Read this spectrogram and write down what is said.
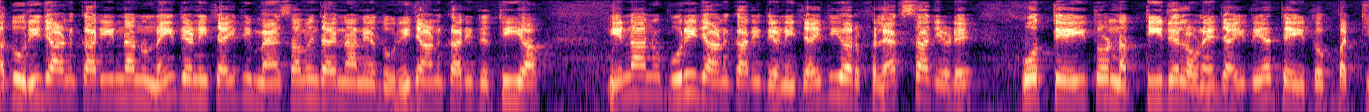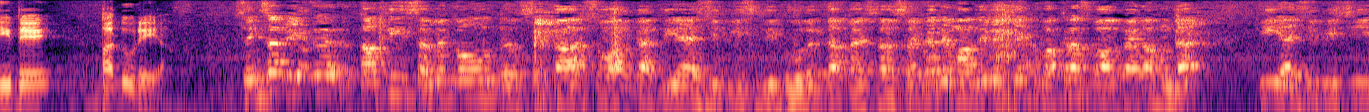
ਅਧੂਰੀ ਜਾਣਕਾਰੀ ਇਹਨਾਂ ਨੂੰ ਨਹੀਂ ਦੇਣੀ ਚਾਹੀਦੀ, ਮੈਂ ਸਮਝਦਾ ਇਹਨਾਂ ਨੇ ਅਧੂਰੀ ਜਾਣਕਾਰੀ ਦਿੱਤੀ ਆ। ਇਹਨਾਂ ਨੂੰ ਪੂਰੀ ਜਾਣਕਾਰੀ ਦੇਣੀ ਚਾਹੀਦੀ ਔਰ ਫਲੈਕਸ ਆ ਜਿਹੜੇ ਉਹ 23 ਤੋਂ 29 ਦੇ ਲਾਉਣੇ ਚਾਹੀਦੇ ਆ 23 ਤੋਂ 25 ਦੇ ਅਧੂਰੇ ਆ। ਸਿੰਘ ਸਾਹਿਬ ਇੱਕ ਕਾਫੀ ਸਮੇਂ ਤੋਂ ਸਰਕਾਰ ਸਵਾਲ ਕਰਦੀ ਹੈ ਐਸਜੀਪੀਸੀ ਦੀ ਗੋਲਕ ਦਾ ਫੈਸਲਾ। ਸੰਗਤ ਦੇ ਮਨ ਦੇ ਵਿੱਚ ਇੱਕ ਵੱਖਰਾ ਸਵਾਲ ਪੈਦਾ ਹੁੰਦਾ ਕਿ ਐਸਜੀਪੀਸੀ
